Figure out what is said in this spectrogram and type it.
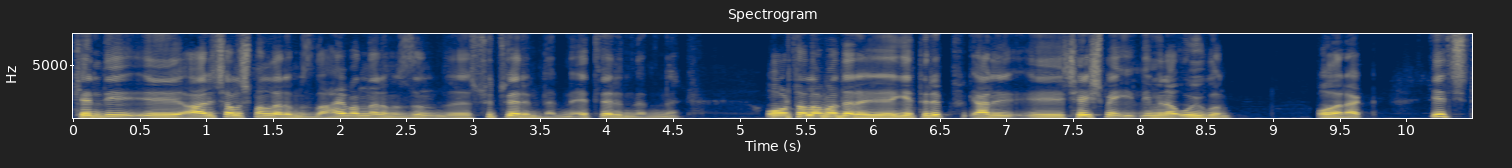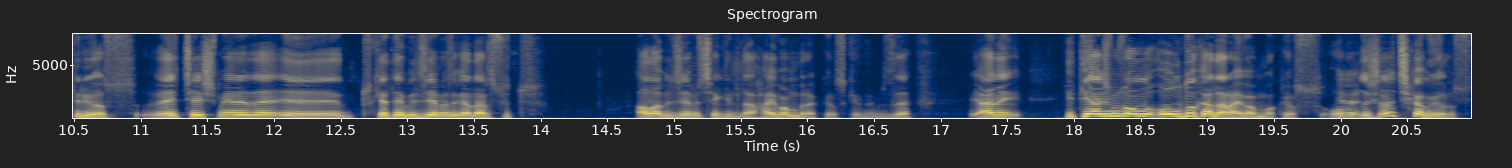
kendi e, ağrı çalışmalarımızla hayvanlarımızın e, süt verimlerini, et verimlerini ortalama dereceye getirip yani e, çeşme iklimine uygun olarak yetiştiriyoruz. Ve çeşmeye de e, tüketebileceğimiz kadar süt alabileceğimiz şekilde hayvan bırakıyoruz kendimize. Yani ihtiyacımız ol- olduğu kadar hayvan bakıyoruz. Onun Evet. dışına çıkamıyoruz.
